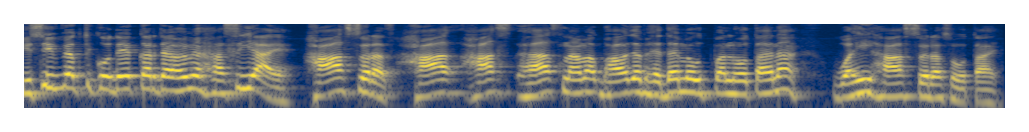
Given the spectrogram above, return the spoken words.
किसी व्यक्ति को देखकर जब हमें हँसी आए, हास्य रस, हा, हास हास नामक भाव जब हृदय में उत्पन्न होता है ना, वही हास्य रस होता है।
